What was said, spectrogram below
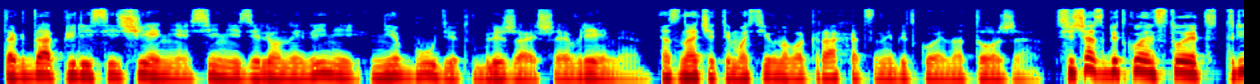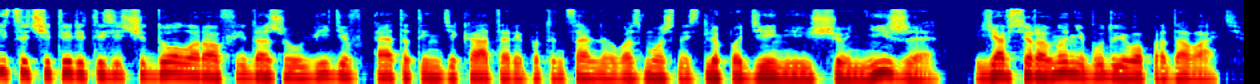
тогда пересечение синей-зеленой линий не будет в ближайшее время. А значит и массивного краха цены биткоина тоже. Сейчас биткоин стоит 34 тысячи долларов и даже увидев этот индикатор и потенциальную возможность для падения еще ниже, я все равно не буду его продавать.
